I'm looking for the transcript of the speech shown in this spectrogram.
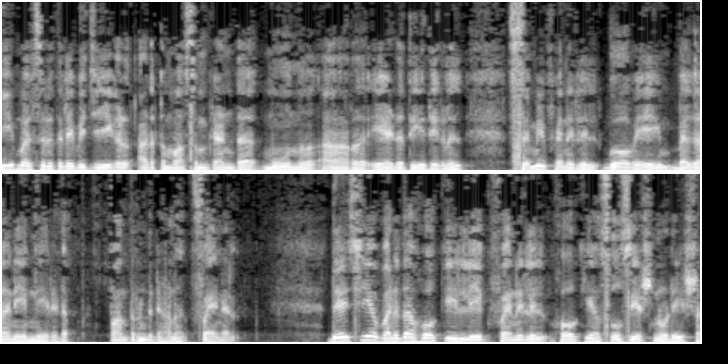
ഈ മത്സരത്തിലെ വിജയികൾ അടുത്ത മാസം രണ്ട് മൂന്ന് ആറ് ഏഴ് തീയതികളിൽ സെമിഫൈനലിൽ ഗോവയെയും ബഗാനെയും നേരിടും. പന്ത്രണ്ടിനാണ് ഫൈനൽ. ദേശീയ വനിതാ ഹോക്കി ലീഗ് ഫൈനലിൽ ഹോക്കി അസോസിയേഷൻ ഒഡീഷ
